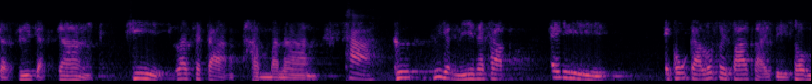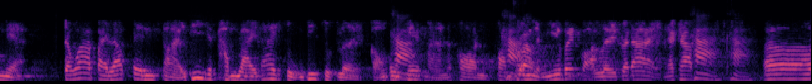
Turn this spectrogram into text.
จัดซื้อจัดจ้างที่ราชการทำมานาน ค่ะ คือคืออย่างนี้นะครับ ไอ้ไอ้โครงการรถไฟฟ้าสายสีส้มเนี่ย จะว่าไปแล้วเป็นสายที่จะทำรายได้สูงที่สุดเลยของกรุงเทพมหานคร ความค่ะตรงอย่างนี้ไว้ก่อนเลยก็ได้นะครับ ค่ะ ค่ะเอ่อ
